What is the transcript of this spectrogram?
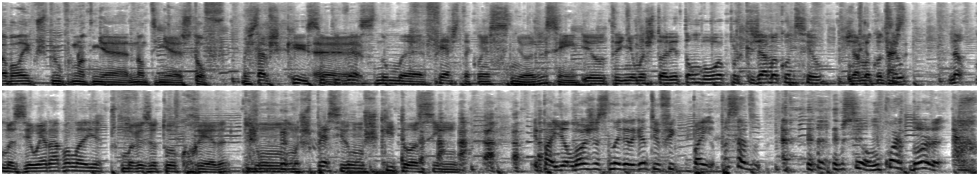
a, baleia cuspiu porque não tinha, não tinha estofo. Mas sabes que se eu estivesse numa festa com esse senhor, Eh, Sim. eu tinha uma história tão boa porque já me aconteceu. Já me aconteceu. Não, mas eu era a baleia, porque uma vez eu estou a correr e um- uma espécie de um mosquito assim. Epá, e aloja-se na garganta e eu fico, pai, passado o céu, um quarto de hora, ah,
